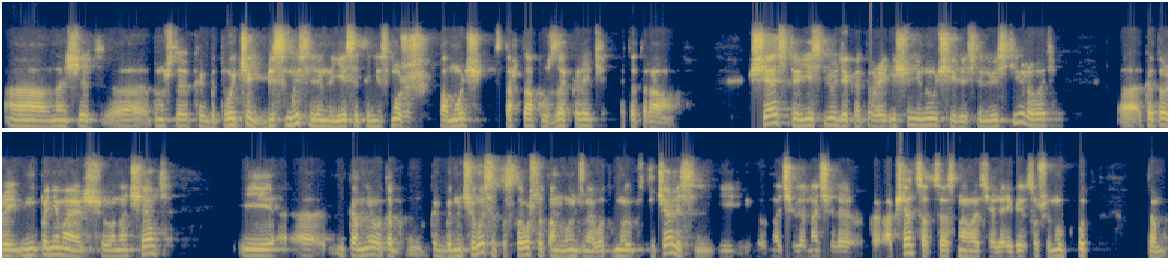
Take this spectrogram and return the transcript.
А, значит, а, потому что как бы твой чек бессмысленный, если ты не сможешь помочь стартапу закрыть этот раунд. К счастью, есть люди, которые еще не научились инвестировать, а, которые не понимают, с чего начать, и, э, и ко мне вот как бы началось это с того, что там, ну, не знаю, вот мы встречались и, и начали, начали общаться отцы основателя, и говорят, слушай, ну вот там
